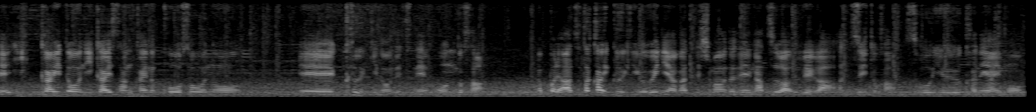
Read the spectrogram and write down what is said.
えー、1階と2階3階の高層の、え空気のですね温度差やっぱり暖かい空気が上に上がってしまうので夏は上が暑いとかそういう兼ね合いも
